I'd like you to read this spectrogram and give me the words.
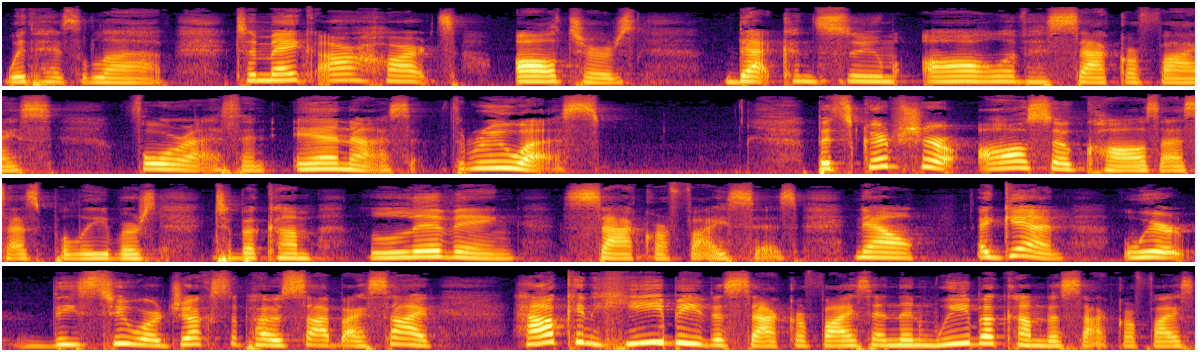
with His love, to make our hearts altars that consume all of His sacrifice for us and in us, through us. But Scripture also calls us as believers to become living sacrifices. Now, again, we're these two are juxtaposed side by side. How can he be the sacrifice and then we become the sacrifice?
